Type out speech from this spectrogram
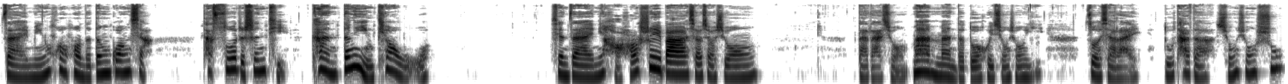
在明晃晃的灯光下，它缩着身体看灯影跳舞。”现在你好好睡吧，小小熊。大大熊慢慢的夺回熊熊椅，坐下来读他的熊熊书。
